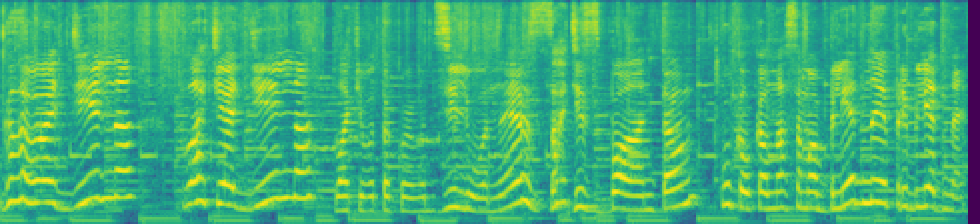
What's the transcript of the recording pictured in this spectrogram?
голова отдельно, платье отдельно. Платье вот такое вот зеленое, сзади с бантом. Куколка у нас сама бледная, прибледная.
